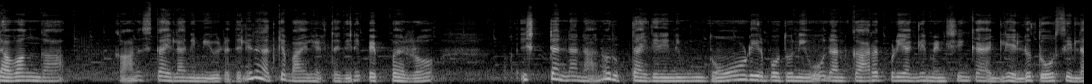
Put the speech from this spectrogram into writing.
ಲವಂಗ ಕಾಣಿಸ್ತಾ ಇಲ್ಲ ನಿಮ್ಮ ವಿಡಿಯೋದಲ್ಲಿ. ನಾನು ಅದಕ್ಕೆ ಬಾಯಲ್ಲಿ ಹೇಳ್ತಾ ಇದ್ದೀನಿ ಪೆಪ್ಪರು ಇಷ್ಟನ್ನು ನಾನು ರುಬ್ತಾ ಇದ್ದೀನಿ. ನಿಮ್ಗೆ ನೋಡಿರ್ಬೋದು ನೀವು, ನಾನು ಖಾರದ ಪುಡಿ ಆಗಲಿ, ಮೆಣಸಿನ್ಕಾಯಿ ಆಗಲಿ ಎಲ್ಲೂ ತೋರಿಸಿಲ್ಲ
